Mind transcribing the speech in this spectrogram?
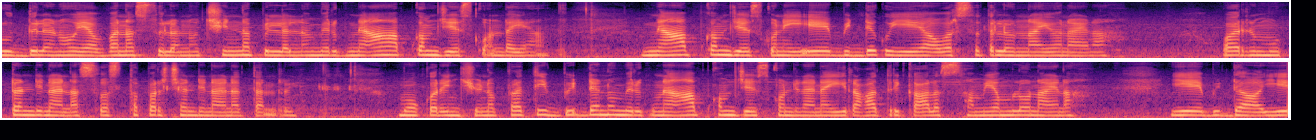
వృద్ధులను యవ్వనస్తులను చిన్న పిల్లలను మీరు జ్ఞాపకం చేసుకోండి అయ్యా. జ్ఞాపకం చేసుకొని ఏ బిడ్డకు ఏ అవస్థతలు ఉన్నాయో నాయన వారిని ముట్టండి నాయన స్వస్థపరచండి నాయన తండ్రి. మోకరించిన. ప్రతి బిడ్డను మీరు జ్ఞాపకం చేసుకోండి నాయన ఈ రాత్రి కాల సమయంలో నాయన. ఏ బిడ్డ ఏ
